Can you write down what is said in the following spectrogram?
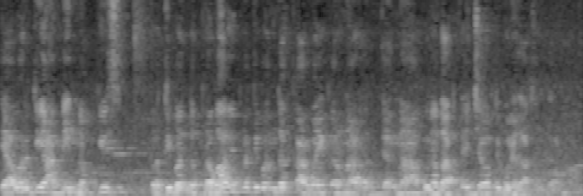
त्यावरती आम्ही नक्कीच प्रतिबंध प्रभावी प्रतिबंधक कारवाई करणार त्यांना गुन्हा दाखल त्यांच्यावरती गुन्हे दाखल करणार.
